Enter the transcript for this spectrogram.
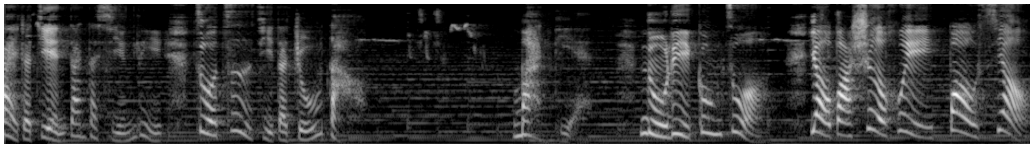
带着简单的行李，做自己的主导。慢点，努力工作，要把社会报效。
